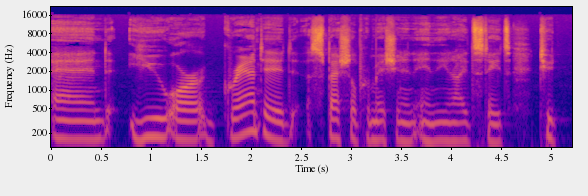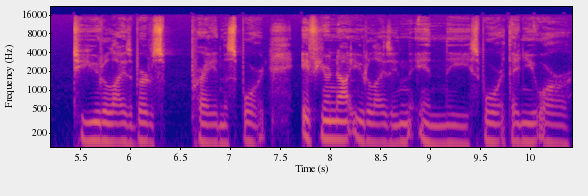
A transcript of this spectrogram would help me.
and you are granted special permission in, in, the United States to to utilize of prey in the sport. If you're not utilizing in the sport, then you are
